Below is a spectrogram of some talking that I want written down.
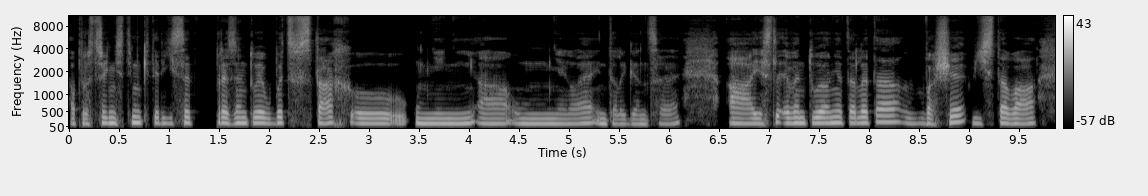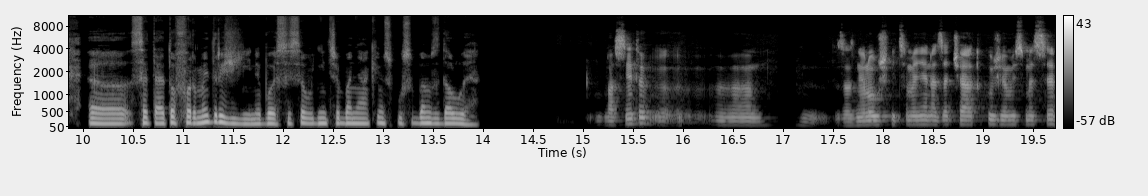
a prostřednictvím který se prezentuje vůbec vztah umění a umělé inteligence a jestli eventuálně tato vaše výstava eh, se této formy drží, nebo jestli se od ní třeba nějakým způsobem vzdaluje. Vlastně to eh, zaznělo už víceméně na začátku, že my jsme se,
